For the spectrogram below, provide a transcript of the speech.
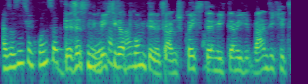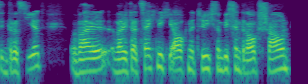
also das sind so grundsätzlich. Das ist ein wichtiger Fragen. Punkt, den du jetzt ansprichst, der mich, der mich wahnsinnig jetzt interessiert, weil, weil ich tatsächlich auch natürlich so ein bisschen drauf schauen,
